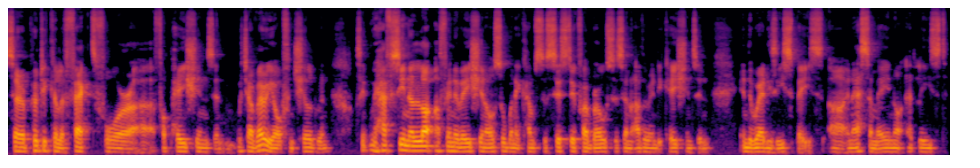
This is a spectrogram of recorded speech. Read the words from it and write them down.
therapeutical effects for uh, for patients and which are very often children. I think we have seen a lot of innovation also when it comes to cystic fibrosis and other indications in in the rare disease space, uh, in SMA not at least.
